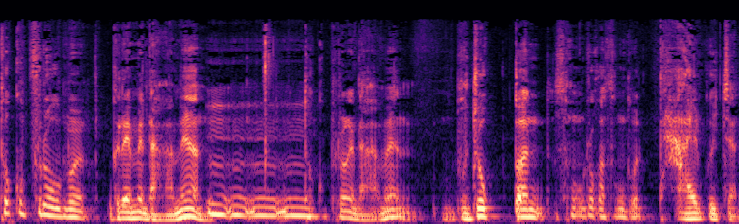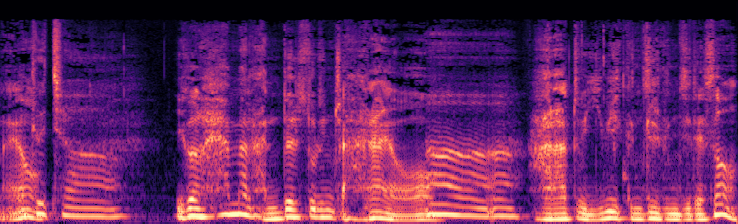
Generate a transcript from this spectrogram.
토크 프로그램에 나가면 음, 음, 음, 음. 토크 프로그램에 나가면 무조건 성도가 성도를 다 알고 있잖아요. 그렇죠. 이건 하면 안 될 소리인 줄 알아요. 어, 어. 알아도 입이 근질근질해서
